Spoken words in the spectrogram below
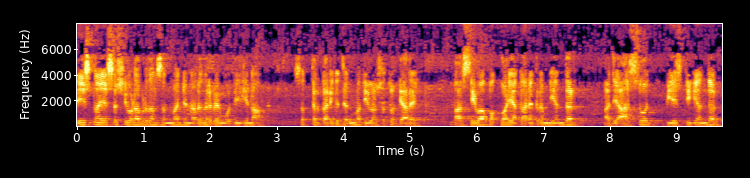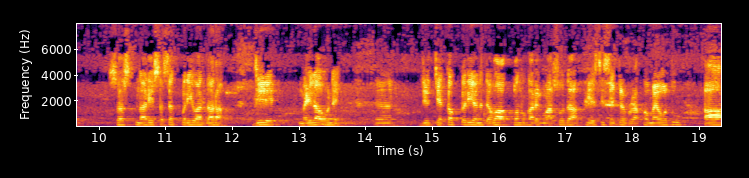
દેશના યશસ્વી વડાપ્રધાન સન્માન્ય નરેન્દ્રભાઈ મોદીજીના સત્તર તારીખે જન્મદિવસ હતો ત્યારે આ સેવા પખવાડિયા કાર્યક્રમની અંદર આજે આસોદ પીએચડીની અંદર સ્વસ્થ નારી સશક્ત પરિવાર દ્વારા જે મહિલાઓને જે ચેકઅપ કરી અને દવા આપવાનો કાર્યક્રમ આસોદા પીએસસી સેન્ટર પર રાખવામાં આવ્યું હતું. આ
